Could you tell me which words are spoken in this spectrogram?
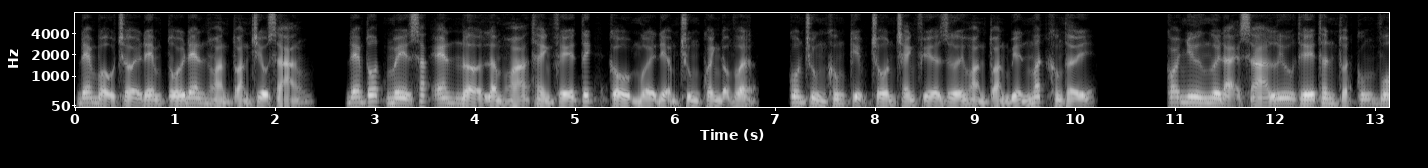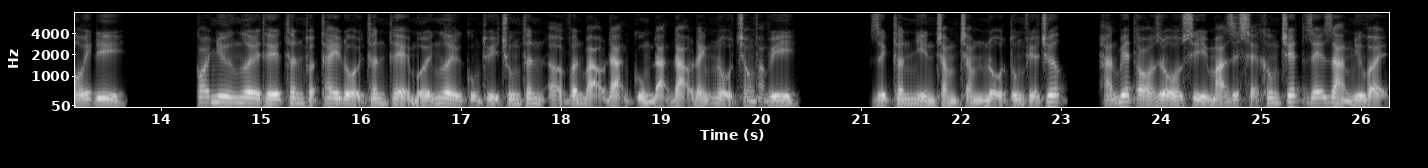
đem bầu trời đêm tối đen hoàn toàn chiếu sáng, đem tốt mê sắc N lâm hóa thành phế tích cầu mười điểm chung quanh động vật, côn trùng không kịp trốn tránh phía dưới hoàn toàn biến mất không thấy. Coi như ngươi đại xà lưu thế thân thuật cũng vô ích đi. Coi như ngươi thế thân thuật thay đổi thân thể mới ngươi cũng thủy trung thân ở vân bạo đạn cùng đạn đạo đánh nổ trong phạm vi. Dịch thân nhìn chằm chằm nổ tung phía trước, hắn biết ỏ rổ xì mà dịch sẽ không chết dễ dàng như vậy.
